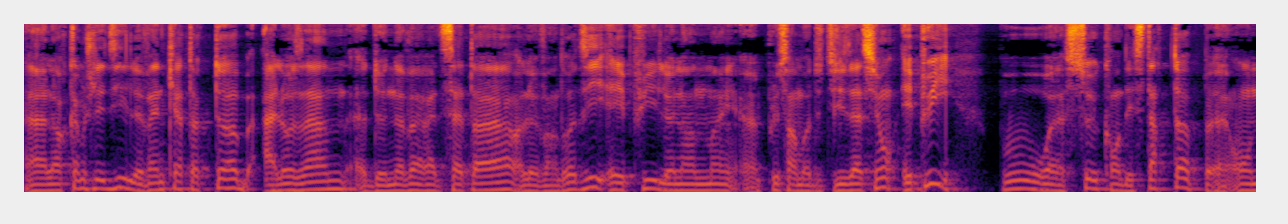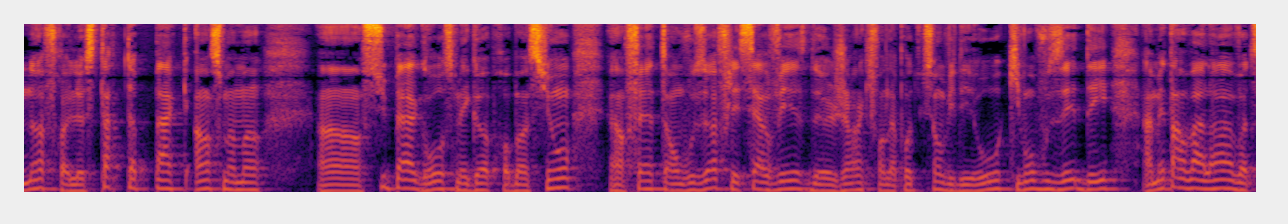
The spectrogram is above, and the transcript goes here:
Alors comme je l'ai dit, le 24 octobre à Lausanne, de 9h à 17h le vendredi, et puis le lendemain, euh, plus en mode utilisation. Et puis, pour euh, ceux qui ont des startups, euh, on offre le Startup Pack en ce moment en super grosse méga promotion. En fait, on vous offre les services de gens qui font de la production vidéo qui vont vous aider à mettre en valeur votre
